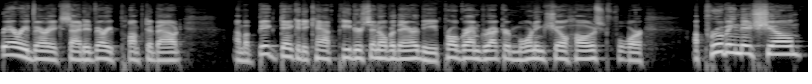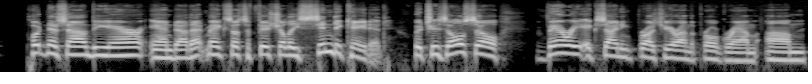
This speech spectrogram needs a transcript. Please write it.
very very excited, very pumped about. I'm a big thank you to Kat Peterson over there, the program director, morning show host, for approving this show, putting us on the air, and uh, that makes us officially syndicated, which is also very exciting for us here on the program. Um,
